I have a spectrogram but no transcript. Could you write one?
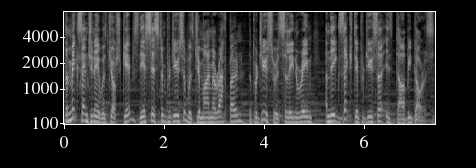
The mix engineer was Josh Gibbs. The assistant producer was Jemima Rathbone. The producer is Selena Ream. And the executive producer is Darby Doris.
